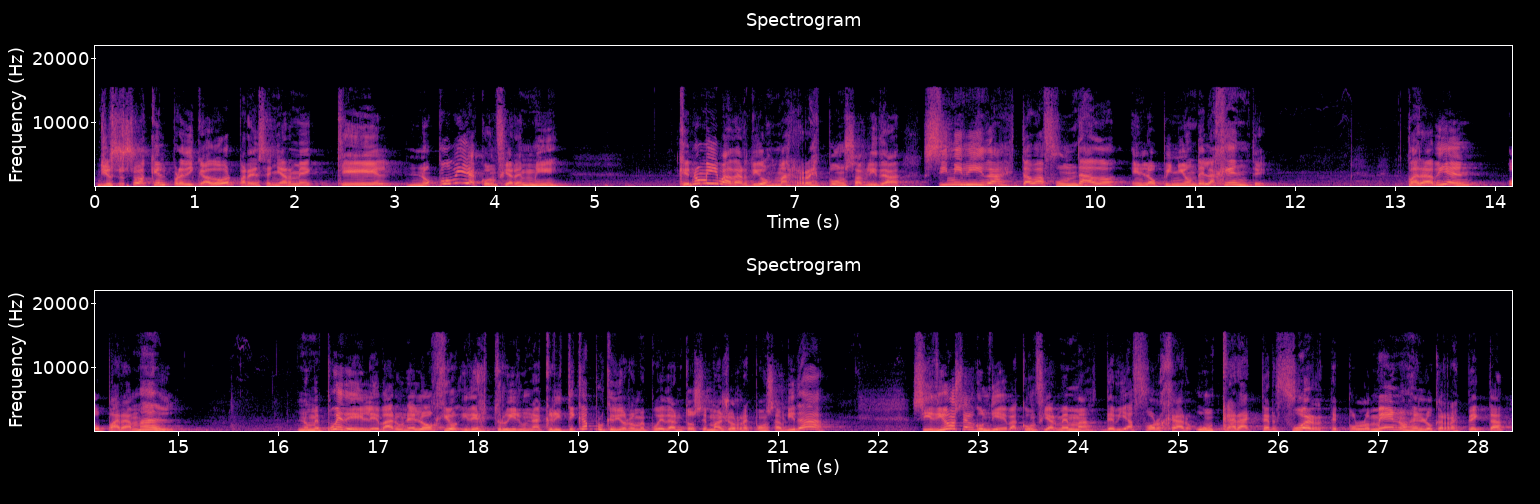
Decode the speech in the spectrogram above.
Dios usó aquel predicador para enseñarme que Él no podía confiar en mí, que no me iba a dar Dios más responsabilidad si mi vida estaba fundada en la opinión de la gente, para bien o para mal. No me puede elevar un elogio y destruir una crítica porque Dios no me puede dar entonces mayor responsabilidad. Si Dios algún día iba a confiarme más, debía forjar un carácter fuerte, por lo menos en lo que respecta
